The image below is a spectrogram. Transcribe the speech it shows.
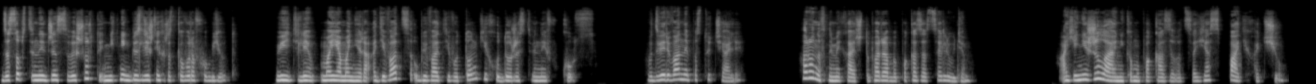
За собственные джинсовые шорты Ник-Ник без лишних разговоров убьет. Видите ли, моя манера одеваться убивает его тонкий художественный вкус. В дверь ванной постучали. Аронов намекает, что пора бы показаться людям. А я не желаю никому показываться, я спать хочу.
